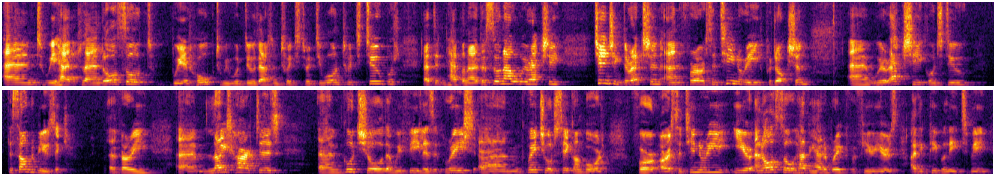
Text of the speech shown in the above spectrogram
And we had planned also we had hoped we would do that in 2021 22 but that didn't happen either. So now we're actually changing direction and for our centenary production um, we're actually going to do The Sound of Music. A very um, light-hearted um, good show that we feel is a great um, great show to take on board for our centenary year and also having had a break for a few years I think people need to be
